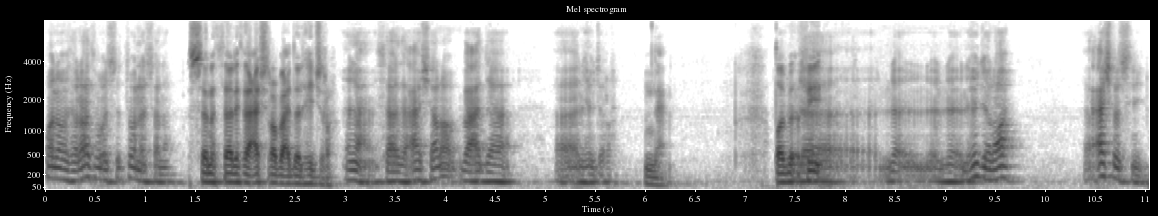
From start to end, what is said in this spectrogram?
وله 63 سنة. السنة الثالثة عشرة بعد الهجرة. نعم 13 بعد آه، الهجرة. نعم. طيب في ال- ال- ال- الهجرة عشر سنين.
